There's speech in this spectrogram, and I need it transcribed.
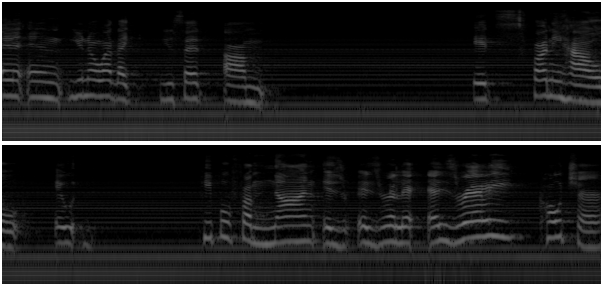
And, and you know what, like you said, um, it's funny how it, people from non-Israeli Israeli culture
